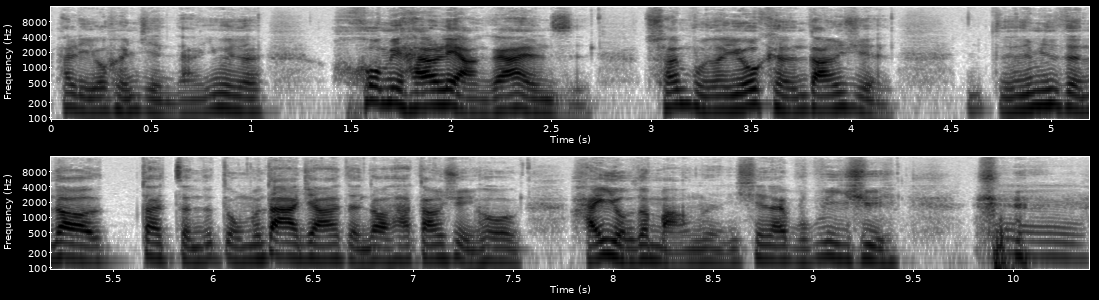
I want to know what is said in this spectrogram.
他理由很简单，因为呢，后面还有两个案子，川普呢有可能当选。人民等到大等的，我们大家等到他当选以后，还有的忙呢。你现在不必去。嗯，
